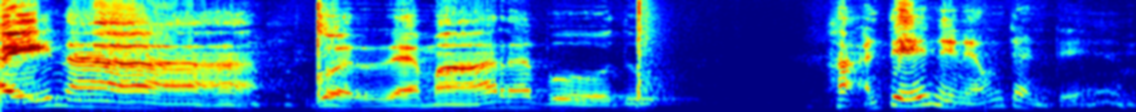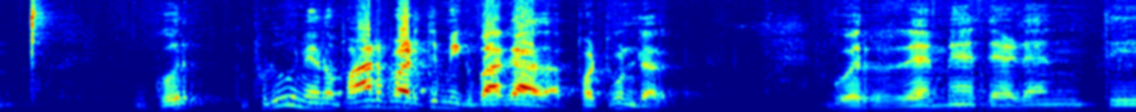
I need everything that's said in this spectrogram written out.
అయినా గొర్రె మారబోదు. అంటే నేనేమంటే గొర్రె ఇప్పుడు నేను పాట పాడితే మీకు బాగా పట్టుకుంటారు. గొర్రె మెదడంతే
